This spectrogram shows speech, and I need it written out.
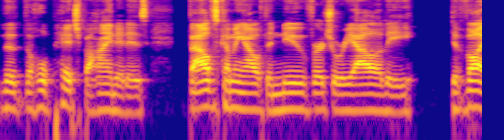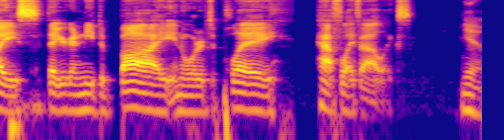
the the whole pitch behind it is Valve's coming out with a new virtual reality device that you're going to need to buy in order to play Half-Life Alyx. Yeah.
